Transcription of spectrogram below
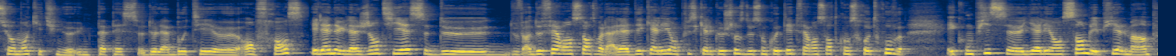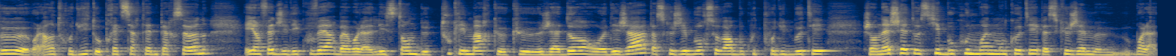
sûrement qui est une, papesse de la beauté euh, en France. Hélène a eu la gentillesse de, de, faire en sorte, voilà, elle a décalé en plus quelque chose de son côté, de faire en sorte qu'on se retrouve et qu'on puisse euh, y aller ensemble. Et puis elle m'a un peu, euh, voilà, introduite auprès de certaines personnes. Et en fait, j'ai découvert, bah voilà, les stands de toutes les marques que j'adore déjà, parce que j'ai beau recevoir beaucoup de produits de beauté, j'en achète aussi beaucoup de moi de mon côté parce que j'aime, voilà,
